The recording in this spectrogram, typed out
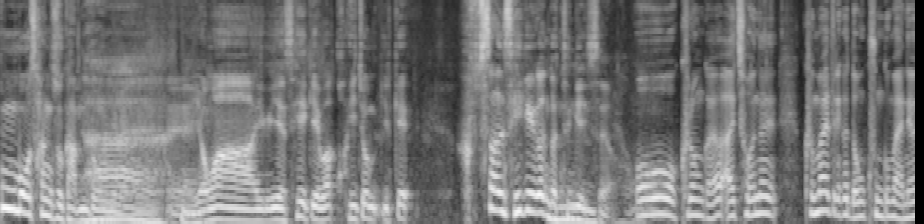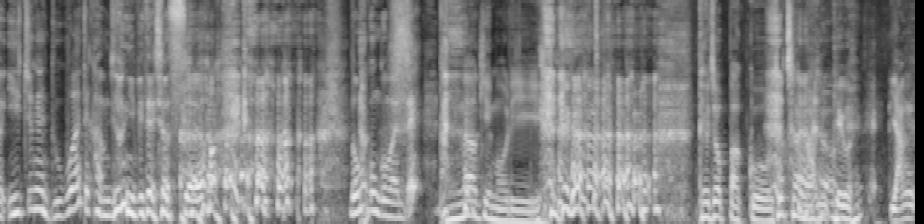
홍모 상수 감독님의 아, 예, 네. 영화의 세계와 거의 좀 이렇게 흡사한 세계관 같은 게 있어요. 오, 그런가요? 아, 저는 그 말 들으니까 너무 궁금하네요. 이 중에 누구한테 감정입이 되셨어요? 너무 궁금한데? 당나귀 머리 대접받고 좋잖아요. 그 양,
